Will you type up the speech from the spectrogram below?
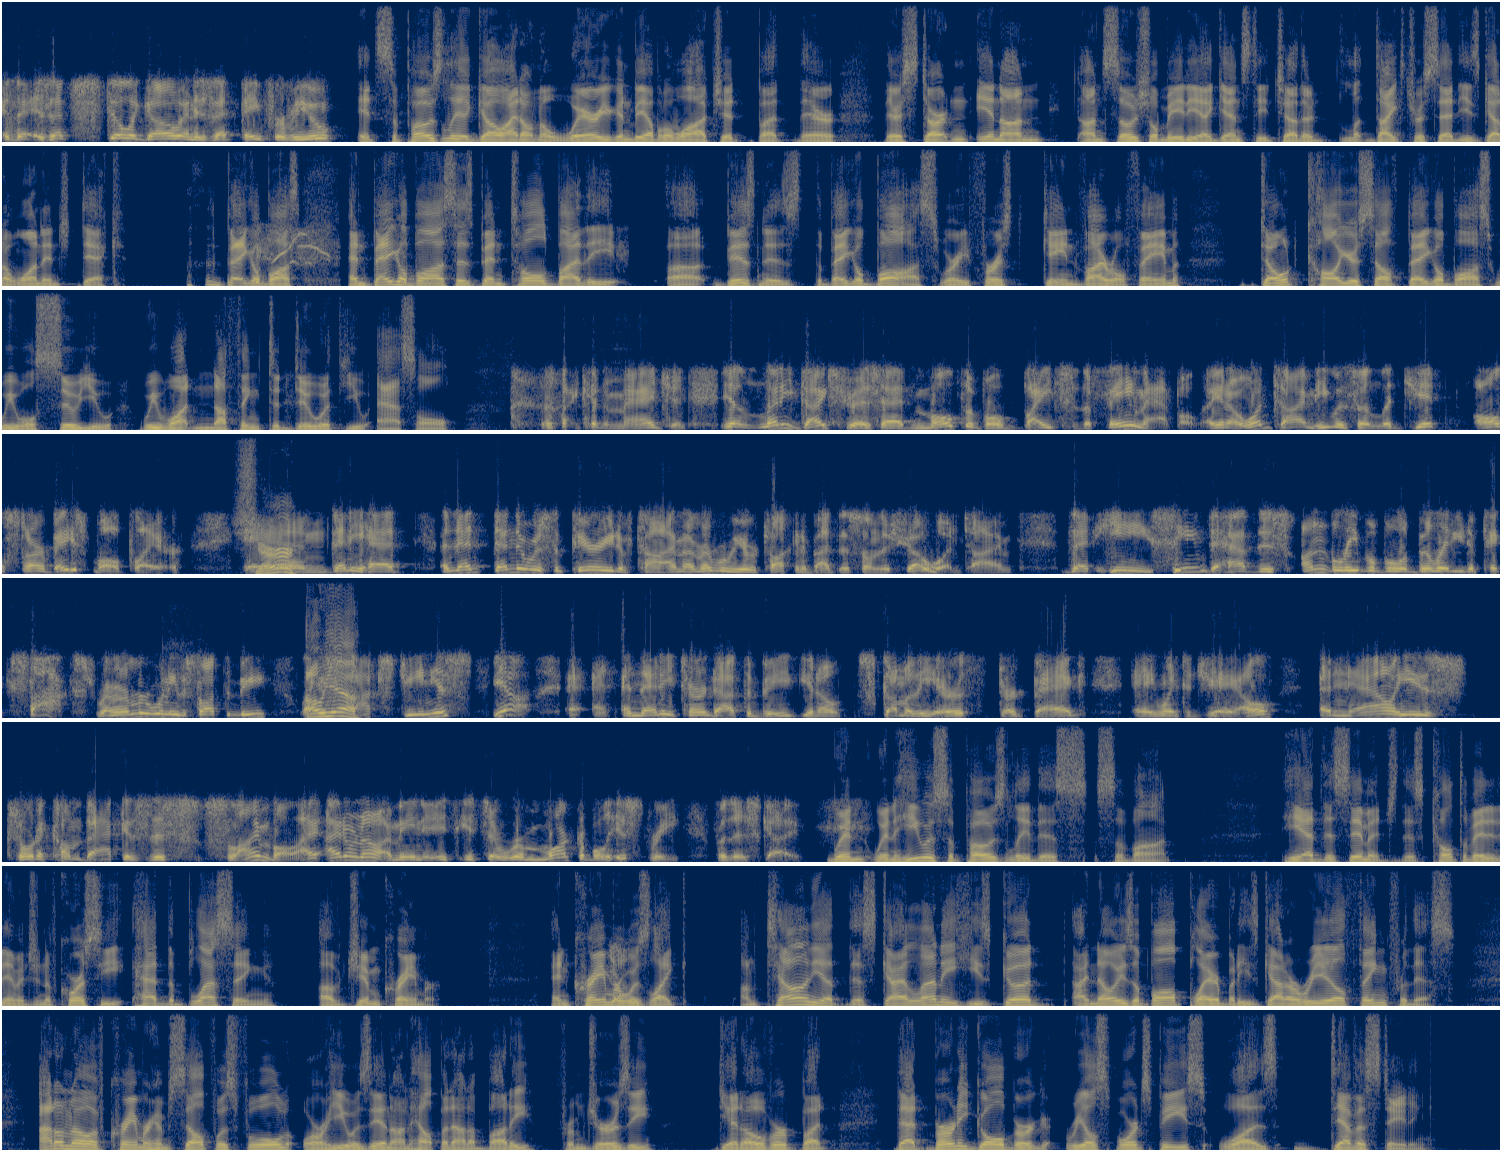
Is that, is that still a go, and is that pay per view? It's supposedly a go. I don't know where you're going to be able to watch it, but they're they're starting in on on social media against each other. Dykstra said he's got a one inch dick. Bagel Boss. And Bagel Boss has been told by the uh, business, the Bagel Boss, where he first gained viral fame, Don't call yourself Bagel Boss. We will sue you. We want nothing to do with you, asshole. I can imagine. You know, Lenny Dykstra has had multiple bites of the fame apple. You know, one time he was a legit all-star baseball player. Sure. And then he had and then then there was the period of time. I remember we were talking about this on the show one time that he seemed to have this unbelievable ability to pick stocks. Remember when he was thought to be like oh, a yeah. stocks genius? Yeah. And, and then he turned out to be, you know, scum of the earth, dirtbag, and he went to jail. And now he's sort of come back as this slime ball. I, I don't know. I mean, it, it's a remarkable history for this guy. When when he was supposedly this savant, he had this image, this cultivated image, and of course he had the blessing of Jim Cramer. And Cramer Yeah. was like, "I'm telling you, this guy Lenny, he's good. I know he's a ball player, but he's got a real thing for this." I don't know if Cramer himself was fooled or he was in on helping out a buddy from Jersey get over, but that Bernie Goldberg real sports piece was devastating,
